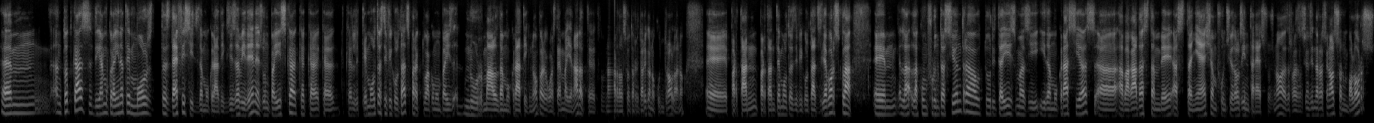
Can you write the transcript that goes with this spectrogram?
En tot cas, diguem, Ucraïna té molts dèficits democràtics. És evident, és un país que, que, que, que, que té moltes dificultats per actuar com un país normal democràtic, no? perquè ho estem veient ara, té una part del seu territori que no controla. No? Eh, per, tant, per tant, té moltes dificultats. Llavors, clar, eh, la, la confrontació entre autoritarismes i, i democràcies eh, a vegades també es tenyeix en funció dels interessos. No? Les relacions internacionals són valors,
